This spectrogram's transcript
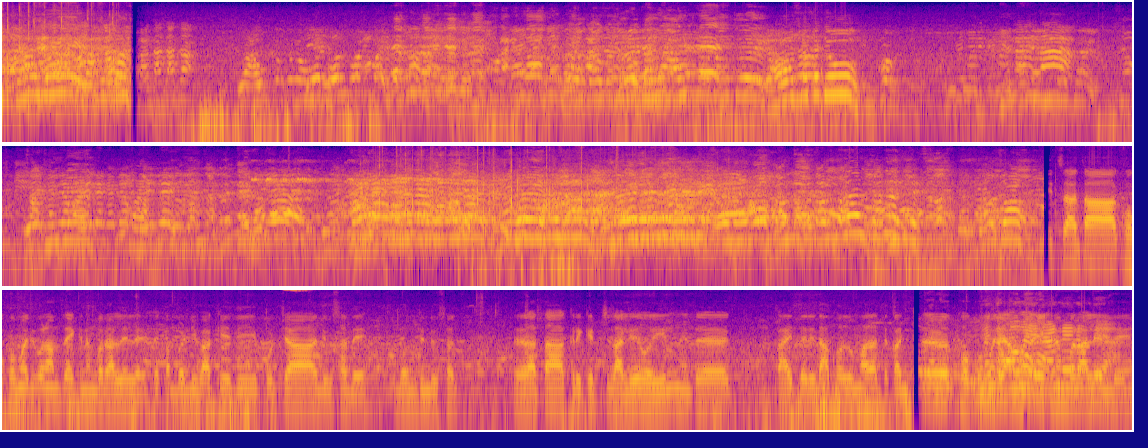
टाइमपास आता खो खोमध्ये पण आमचा एक नंबर आलेला आहे. तर कबड्डी बाकी आहे ती पुढच्या दिवसात आहे दोन तीन दिवसात. तर आता क्रिकेटची झाली होईल नाही तर काहीतरी दाखव तुम्हाला. तर कंटिन्यू खो खोमध्ये आमचा एक नंबर आलेले आहे.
